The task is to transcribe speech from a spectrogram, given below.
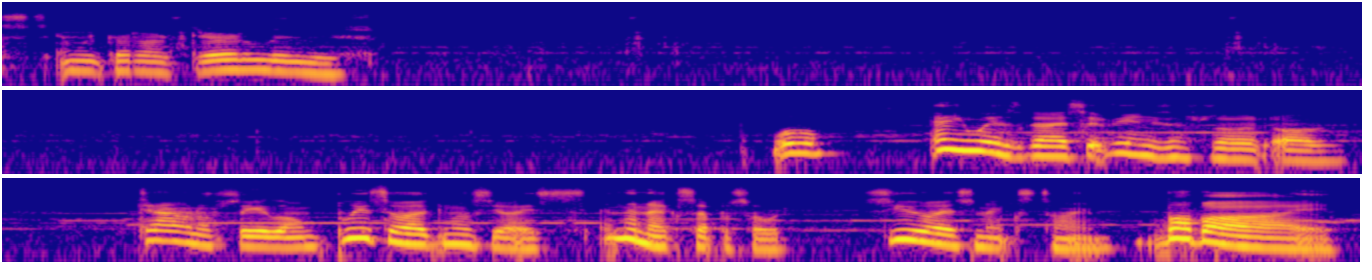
Lost and we got our third lose. Well, anyways, guys, if you enjoyed this episode of Town of Salem, please like and see you in the next episode. See you guys next time. Bye bye.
